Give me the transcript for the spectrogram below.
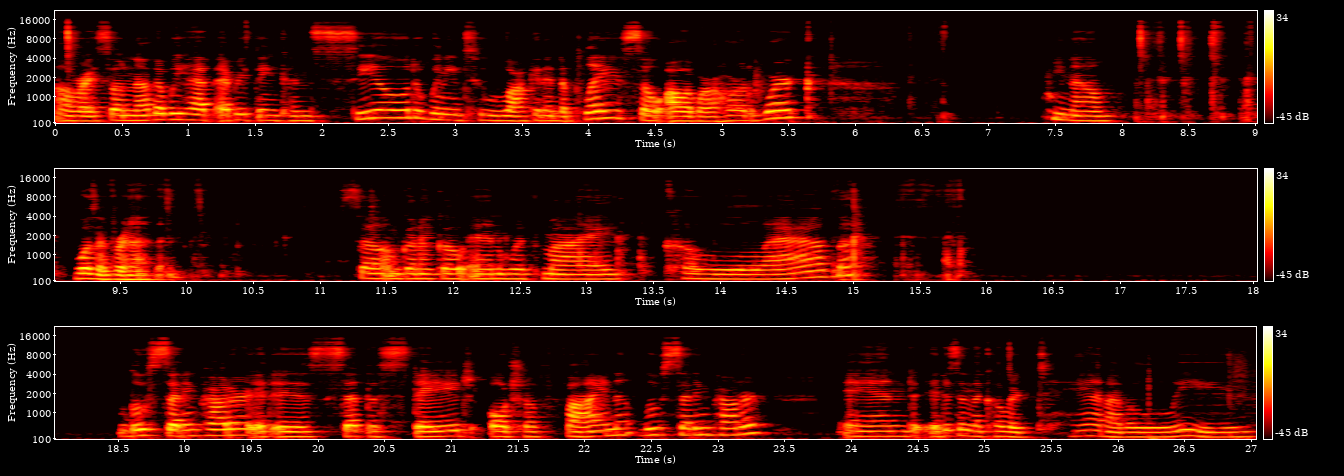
All right, so now that we have everything concealed, we need to lock it into place. So all of our hard work, you know, wasn't for nothing. So I'm gonna go in with my collab loose setting powder. It is Set the Stage Ultra Fine Loose Setting Powder. And it is in the color tan, I believe.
